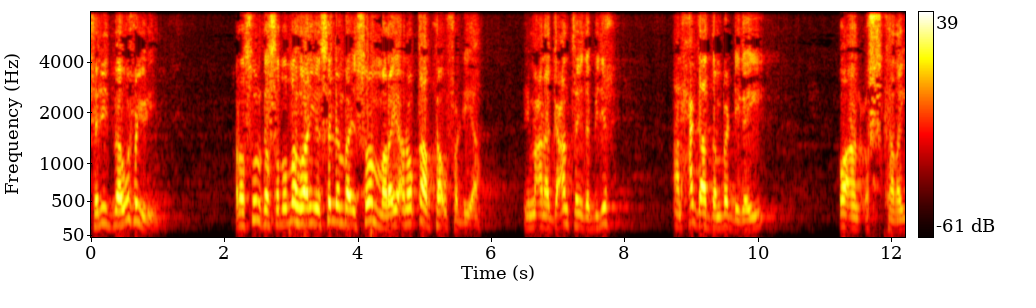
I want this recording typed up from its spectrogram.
Shariid baa wuxuu yidhi rasuulka sala allahu aleyh wasalam baa isoo maray anoo qaabkaa u fadhiya. Bimacnaa gacantayda bidix aan xaggaa dambe dhigay oo aan cuskaday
